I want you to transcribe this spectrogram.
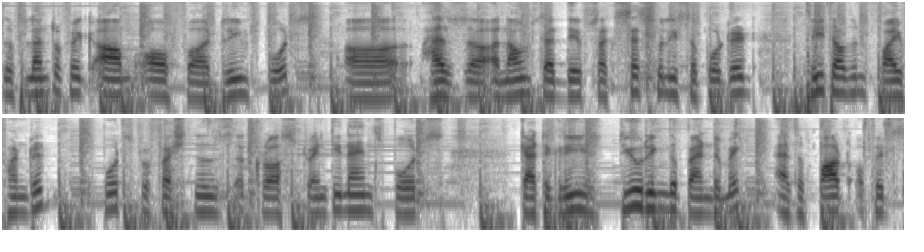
the philanthropic arm of uh, Dream Sports, uh, has uh, announced that they've successfully supported 3,500 sports professionals across 29 sports categories during the pandemic as a part of its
